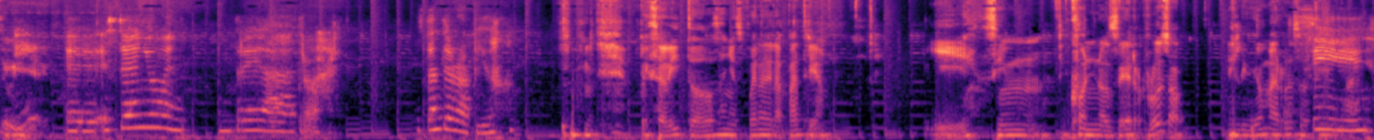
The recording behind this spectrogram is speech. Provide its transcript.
Eh, este año entré a trabajar. Bastante rápido. Pesadito, dos años fuera de la patria. Y sin conocer ruso, el idioma ruso. Sí,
